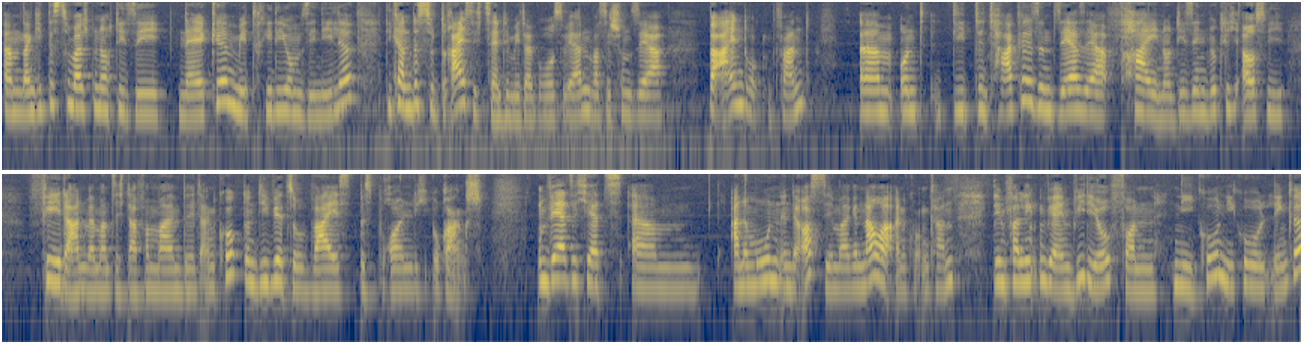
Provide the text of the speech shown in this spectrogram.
Äh. Ähm, dann gibt es zum Beispiel noch die Seenelke, Metridium senile. Die kann bis zu 30 cm groß werden, was ich schon sehr beeindruckend fand. Ähm, und die Tentakel sind sehr, sehr fein und die sehen wirklich aus wie Federn, wenn man sich davon mal ein Bild anguckt. Und die wird so weiß bis bräunlich-orange. Und wer sich jetzt ähm, Anemonen in der Ostsee mal genauer angucken kann, dem verlinken wir ein Video von Nico, Nico Linke.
